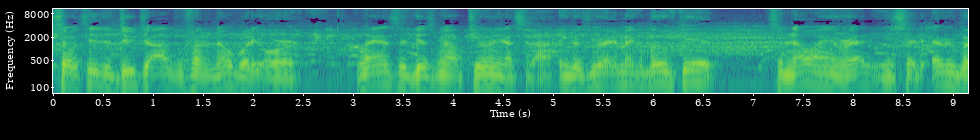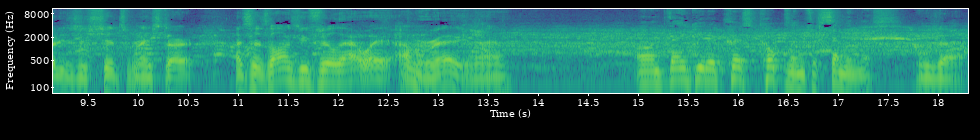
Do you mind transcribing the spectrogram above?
so it's either do jobs in front of nobody or Lanza gives me opportunity. I said, "Uh," he goes, "You ready to make a move, kid?" I said, "No, I ain't ready." He said, "Everybody's just shits when they start." I said, "As long as you feel that way, I'm ready, man." Oh, and thank you to Chris Copeland for sending this. Who's that?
